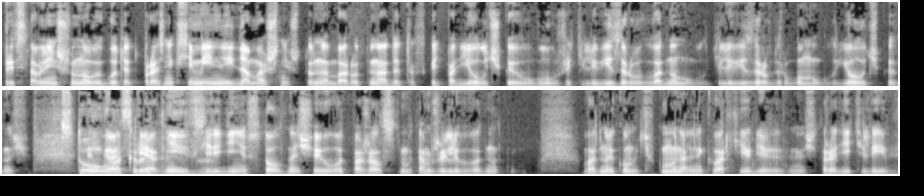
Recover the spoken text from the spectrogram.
представление, что Новый год это праздник семейный и домашний, что наоборот надо, так сказать, под елочкой в углу уже телевизор, в одном углу телевизор, в другом углу елочка, значит, стол накрытый, огни, да. в середине стол, значит, значит, и вот, пожалуйста, мы там жили в, одно, в одной комнате в коммунальной квартире, значит, родители,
